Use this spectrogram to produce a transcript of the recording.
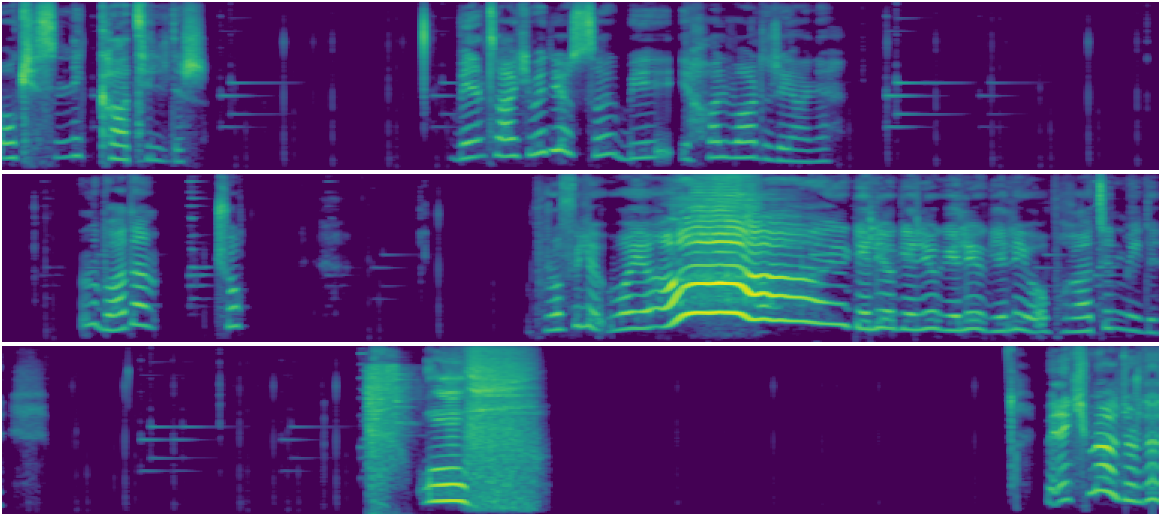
O kesinlik katildir. Beni takip ediyorsa bir hal vardır yani. Ama bu adam çok profili baya geliyor geliyor geliyor geliyor. O katil miydi? Of. Beni kim öldürdü?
